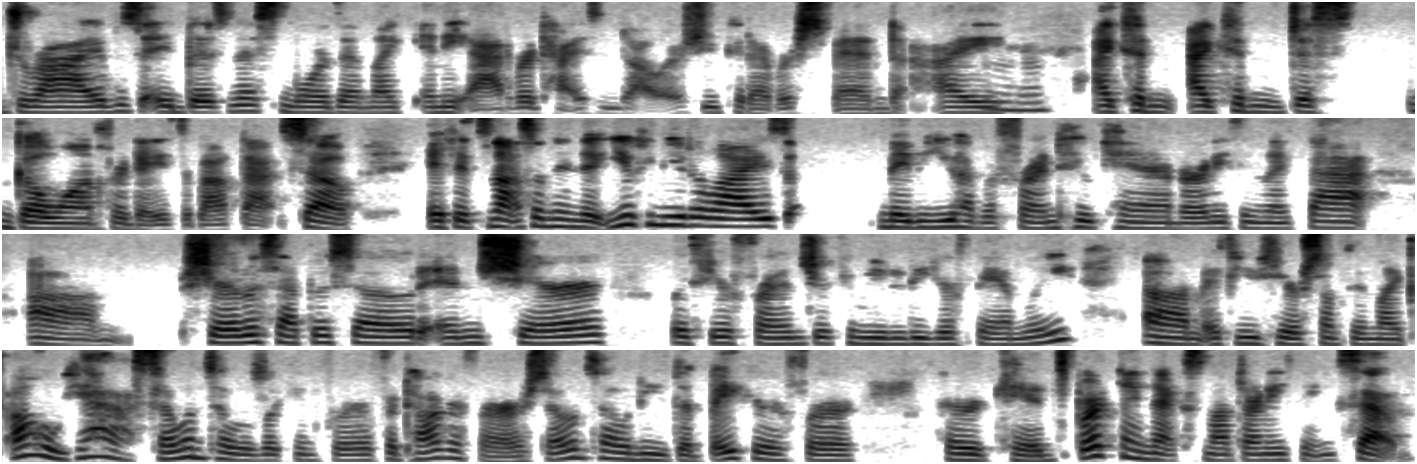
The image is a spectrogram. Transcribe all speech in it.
drives a business more than like any advertising dollars you could ever spend. I Mhm. I couldn't I couldn't just go on for days about that. So if it's not something that you can utilize, maybe you have a friend who can or anything like that. Um, share this episode and share with your friends, your community, your family. Um, if you hear something like, "Oh yeah, so and so was looking for a photographer," or "So and so needs a baker for her kid's birthday next month," or anything. So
